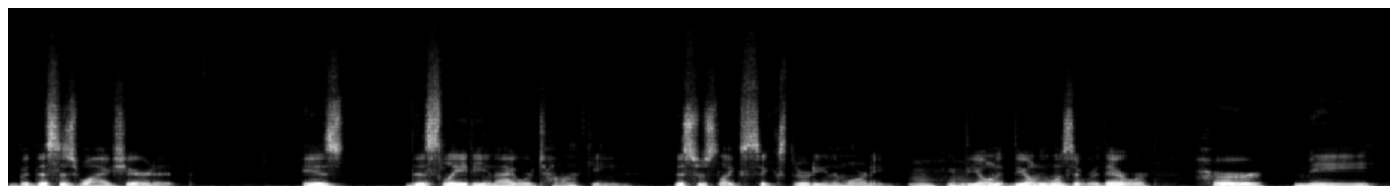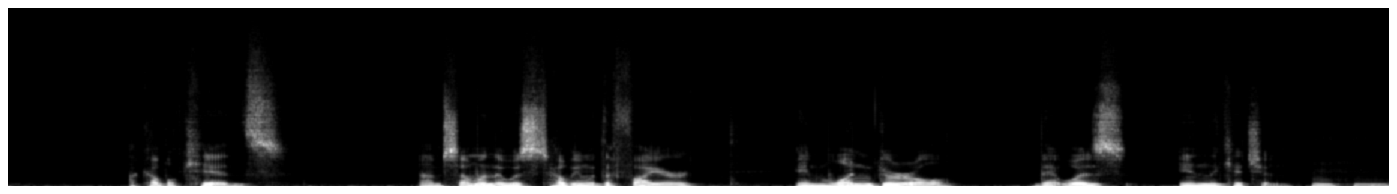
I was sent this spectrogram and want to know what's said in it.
But this is why I shared it. Is this lady and I were talking. This was like 6:30 in the morning. Mm-hmm. The only the only ones that were there were her, me, a couple kids, um, someone that was helping with the fire, and one girl that was in the kitchen. Mm-hmm.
